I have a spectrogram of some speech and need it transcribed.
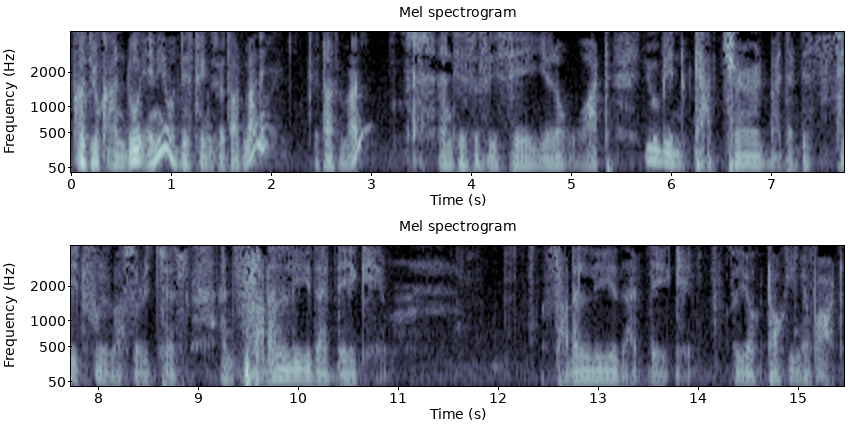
Because you can't do any of these things without money. Without money. And Jesus is saying, you know what? You've been captured by the deceitfulness of riches and suddenly that day came. Suddenly that day came. So you're talking about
